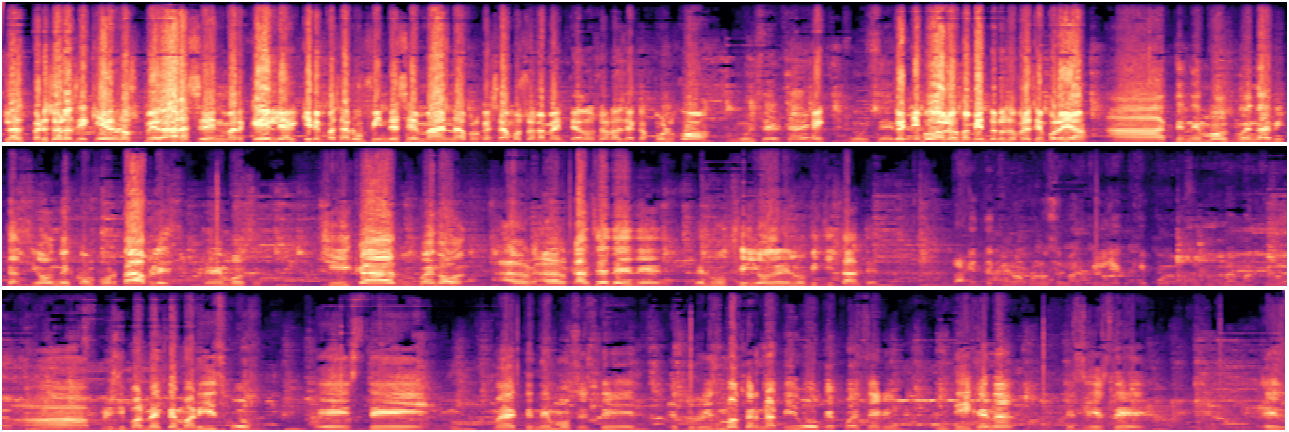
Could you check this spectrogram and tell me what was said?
Las personas que quieren hospedarse en Markelia, que quieren pasar un fin de semana, porque estamos solamente a dos horas de Acapulco. Muy cerca, ¿eh? ¿eh? Muy cerca. ¿Qué tipo de alojamiento nos ofrecen por allá? Ah, tenemos buenas habitaciones, confortables, tenemos chicas, pues, bueno, al, al alcance de- de- del bolsillo de los visitantes. La gente que no conoce Markelia, ¿qué podemos encontrar en Markelia? Ah, principalmente mariscos. Este, mm, eh, tenemos este el turismo alternativo que puede ser indígena, que sí este es,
